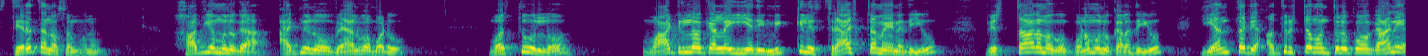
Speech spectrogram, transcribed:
స్థిరత నొసంగును హవ్యములుగా అగ్నిలో వేల్వబడు వస్తువుల్లో వాటిల్లోకెల్లా ఇయ్యది మిక్కిలి శ్రేష్టమైనదియు విస్తారముగు గుణములు కలదియు ఎంతటి అదృష్టవంతులకో గాని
